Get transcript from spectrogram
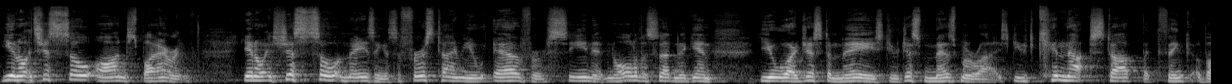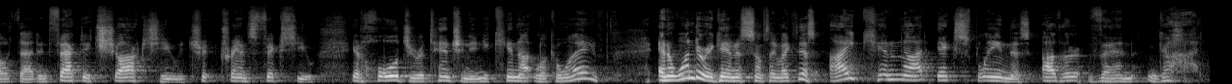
You know, it's just so awe inspiring. You know, it's just so amazing. It's the first time you ever seen it. And all of a sudden, again, you are just amazed. You're just mesmerized. You cannot stop but think about that. In fact, it shocks you, it tr- transfixes you, it holds your attention, and you cannot look away. And a wonder, again, is something like this I cannot explain this other than God.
